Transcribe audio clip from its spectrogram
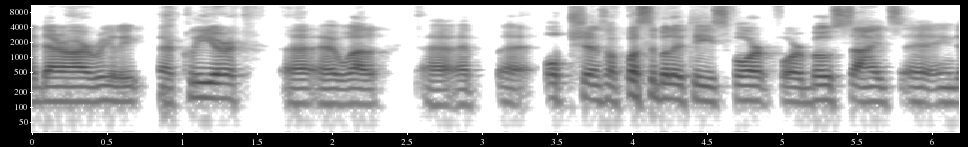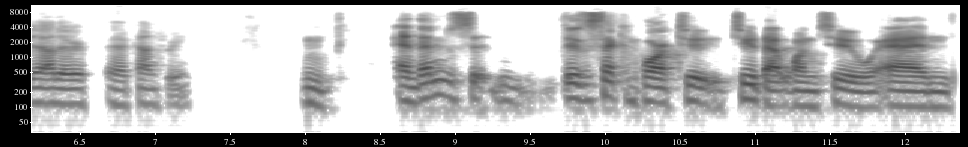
uh, there are really clear, uh, well, uh, uh, options or possibilities for for both sides uh, in the other country. Hmm. And then there's a second part to to that one too, and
